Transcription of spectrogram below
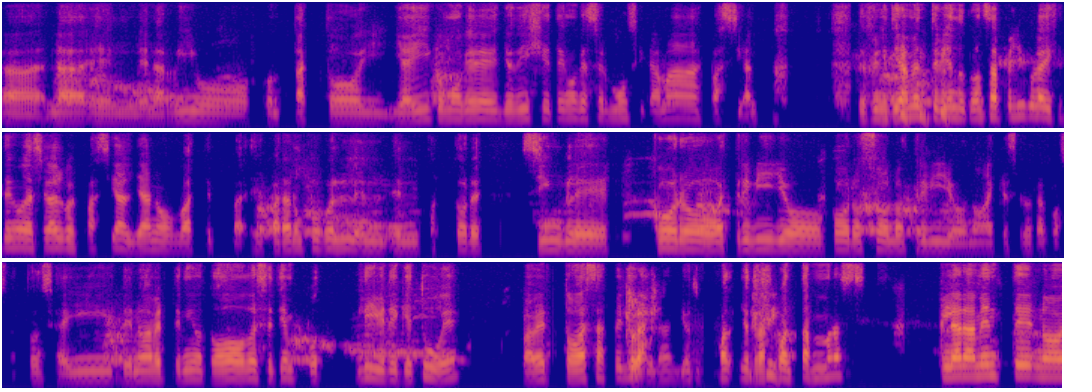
ah, el, arribo, contacto, y, ahí como que yo dije, tengo que hacer música más espacial. Definitivamente viendo todas esas películas dije, tengo que hacer algo espacial, ya no va a eh, parar un poco el, el factor single, coro, estribillo, coro, solo, estribillo, no, hay que hacer otra cosa. Entonces ahí, de no haber tenido todo ese tiempo libre que tuve para ver todas esas películas y, otras, cuantas más, claramente no,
